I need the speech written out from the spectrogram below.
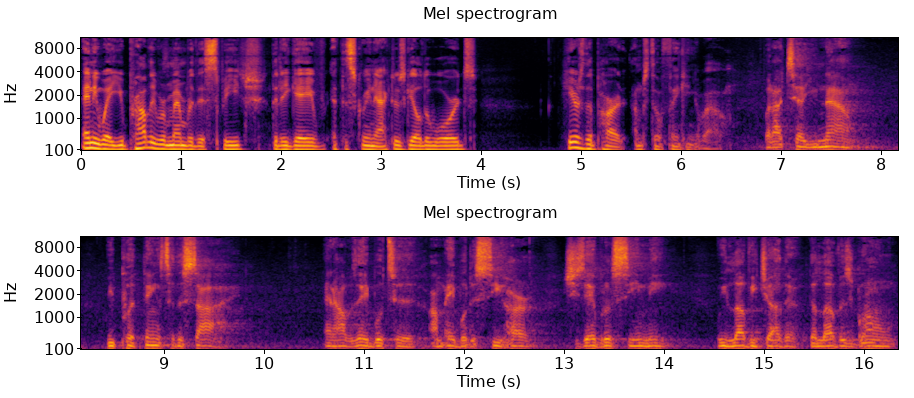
Anyway, you probably remember this speech that he gave at the Screen Actors Guild Awards. Here's the part I'm still thinking about. But I tell you now, we put things to the side. And I was able to, I'm able to see her. She's able to see me. We love each other. The love has grown.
